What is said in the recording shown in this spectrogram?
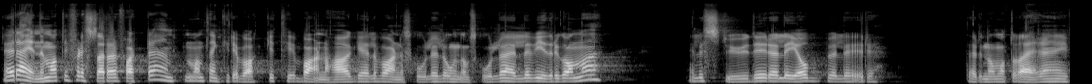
Jeg regner med at de fleste har erfart det, enten man tenker tilbake til barnehage, eller barneskole, eller ungdomsskole eller videregående, eller studier eller jobb, eller der du nå måtte være i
